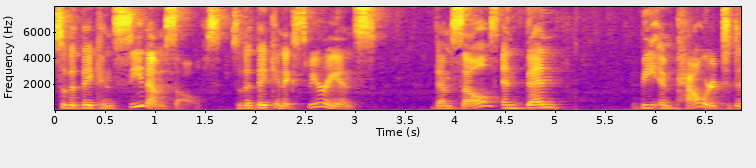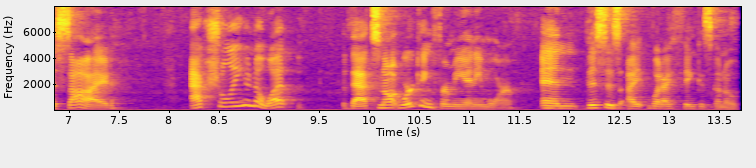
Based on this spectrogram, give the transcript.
so that they can see themselves, so that they can experience themselves and then be empowered to decide actually, you know what? That's not working for me anymore. And this is I, what I think is going to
